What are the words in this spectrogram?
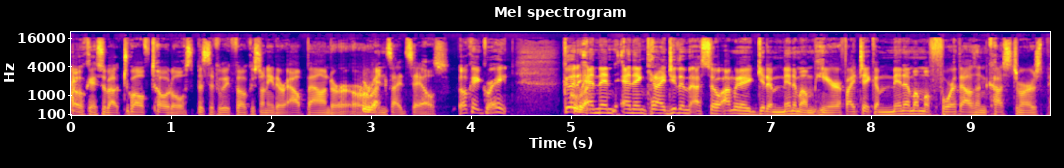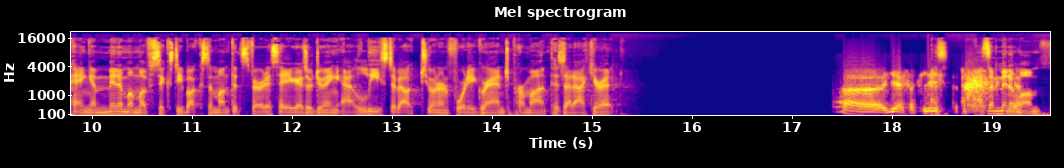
Okay, so about 12 total, specifically focused on either outbound or, or inside sales. Okay, great. Good. Correct. And then and then can I do them so I'm going to get a minimum here. If I take a minimum of 4,000 customers paying a minimum of 60 bucks a month, it's fair to say you guys are doing at least about 240 grand per month. Is that accurate? Uh, yes, at least. As a minimum.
